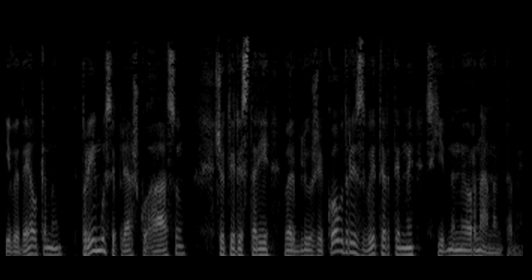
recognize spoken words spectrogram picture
і виделками, примус і пляшку гасу, чотири старі верблюжі ковдри з витертими східними орнаментами.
